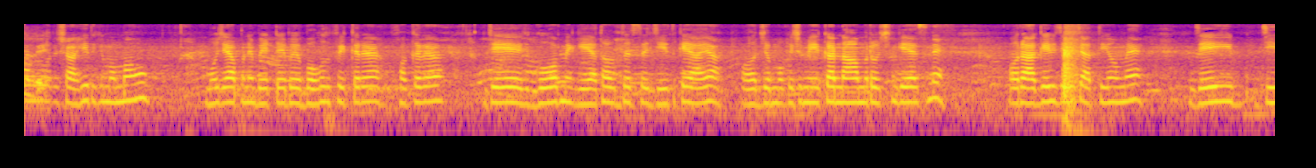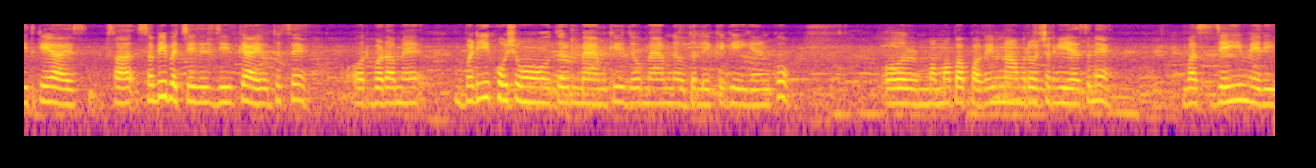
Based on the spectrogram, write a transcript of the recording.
और शाहिद की मम्मा हूँ। मुझे अपने बेटे पे बहुत फ़िक्र है, फ़क्र है। जे गोवा में गया था, उधर से जीत के आया और जम्मू कश्मीर का नाम रोशन किया इसने। और आगे भी यही चाहती हूँ मैं, जे ही जीत के आए सभी बच्चे जीत के आए उधर से। और बड़ा मैं, बड़ी खुश हूँ उधर मैम की, जो मैम ने उधर लेके गई है इनको। और मम्मा पापा का भी नाम रोशन किया इसने। बस यही मेरी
